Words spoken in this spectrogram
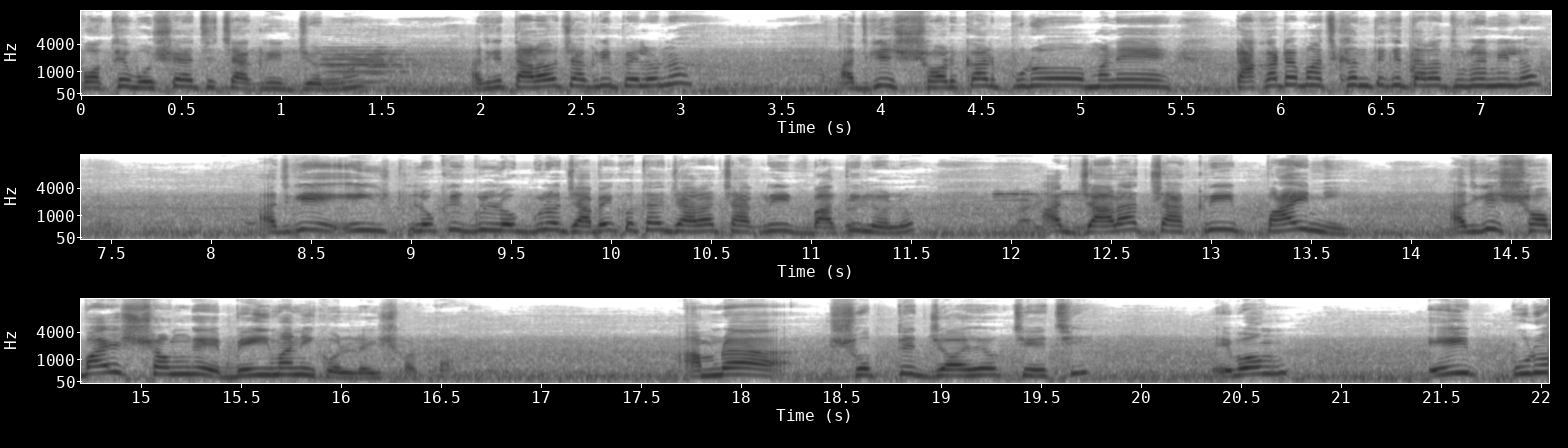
পথে বসে আছে চাকরির জন্য আজকে তারাও চাকরি পেল না। আজকে সরকার পুরো মানে টাকাটা মাঝখান থেকে তারা তুলে নিল। আজকে এই লোকের লোকগুলো যাবে কোথায়? যারা চাকরি বাতিল হলো। আর যারা চাকরি পায়নি, আজকে সবাইয়ের সঙ্গে বেইমানি করল এই সরকার। আমরা সত্যের জয় হোক চেয়েছি এবং এই পুরো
